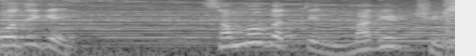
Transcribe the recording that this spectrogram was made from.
பொதிகை சமூகத்தின் மகிழ்ச்சி.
